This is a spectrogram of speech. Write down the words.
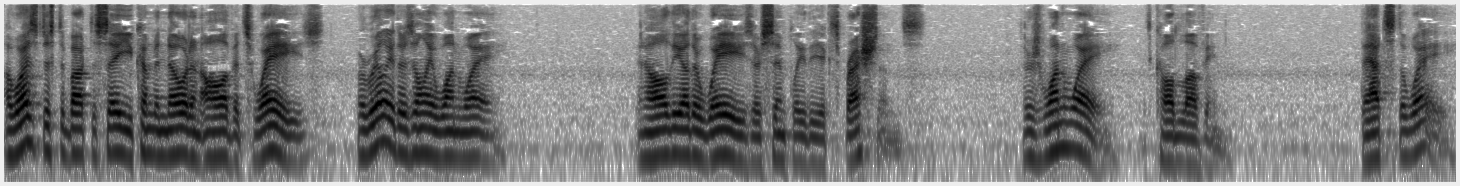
I was just about to say you come to know it in all of its ways, but really there's only one way. And all the other ways are simply the expressions. There's one way. It's called loving. That's the way.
